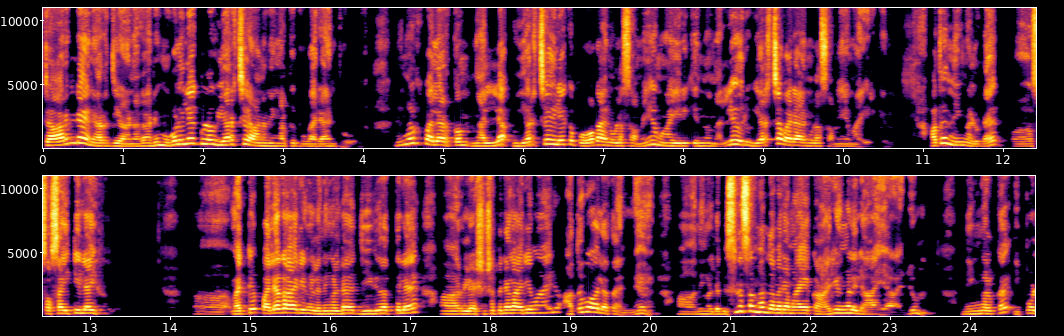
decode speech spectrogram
സ്റ്റാറിന്റെ എനർജിയാണ്. കാരണം മുകളിലേക്കുള്ള ഉയർച്ചയാണ് നിങ്ങൾക്ക് വരാൻ പോകുന്നത്. നിങ്ങൾക്ക് പലർക്കും നല്ല ഉയർച്ചയിലേക്ക് പോകാനുള്ള സമയമായിരിക്കുന്നു. നല്ല ഒരു ഉയർച്ച വരാനുള്ള സമയമായിരിക്കുന്നു. അത് നിങ്ങളുടെ സൊസൈറ്റി ലൈഫ് മറ്റ് പല കാര്യങ്ങളിലും നിങ്ങളുടെ ജീവിതത്തിലെ റിലേഷൻഷിപ്പിന്റെ കാര്യമായാലും അതുപോലെ തന്നെ നിങ്ങളുടെ ബിസിനസ് സംബന്ധപരമായ കാര്യങ്ങളിലായാലും നിങ്ങൾക്ക് ഇപ്പോൾ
